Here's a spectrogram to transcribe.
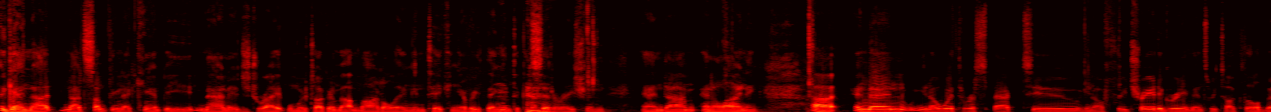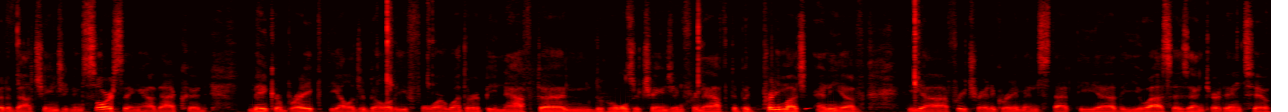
again, not not something that can't be managed, right? When we're talking about modeling and taking everything into consideration and um, and aligning, uh, and then you know, with respect to you know free trade agreements, we talked a little bit about changing in sourcing, how that could make or break the eligibility for whether it be NAFTA and the rules are changing for NAFTA, but pretty much any of the uh, free trade agreements that the uh, the U.S. has entered into.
